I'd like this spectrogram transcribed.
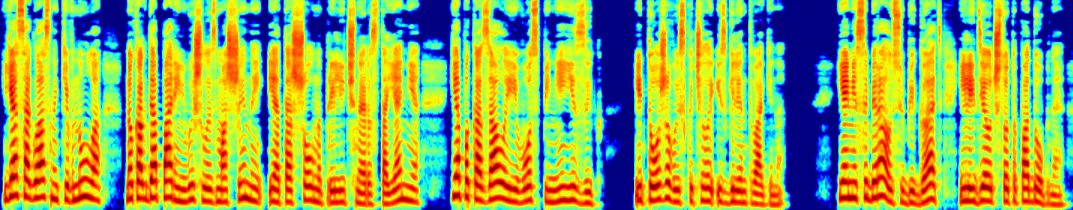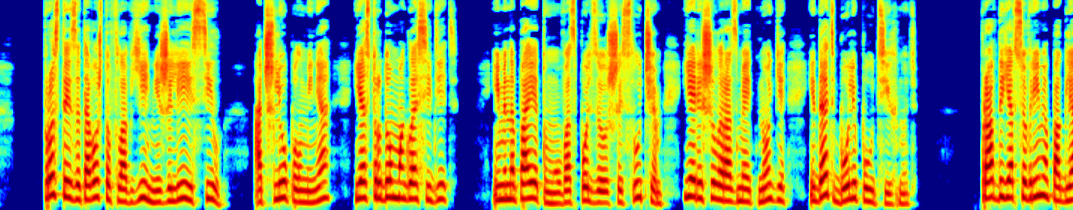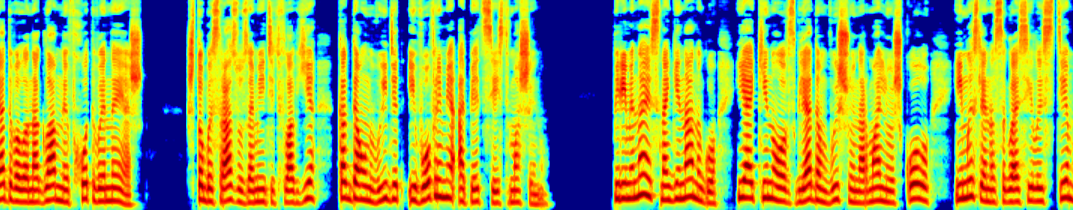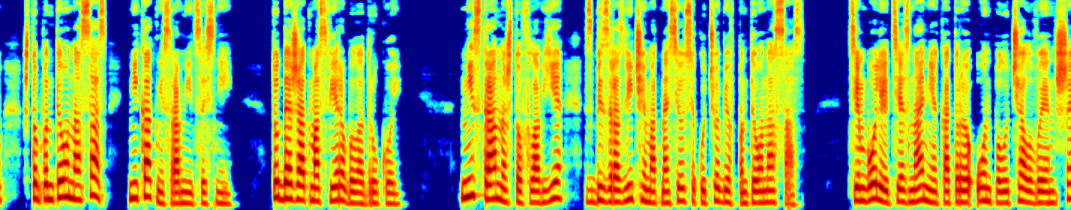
Я согласно кивнула, но когда парень вышел из машины и отошел на приличное расстояние, я показала его спине язык и тоже выскочила из Гелендвагена. Я не собиралась убегать или делать что-то подобное. Просто из-за того, что Флавье, не жалея сил, отшлепал меня, я с трудом могла сидеть. Именно поэтому, воспользовавшись случаем, я решила размять ноги и дать боли поутихнуть. Правда, я все время поглядывала на главный вход в НЭШ, чтобы сразу заметить Флавье, когда он выйдет, и вовремя опять сесть в машину. Переминаясь с ноги на ногу, я окинула взглядом высшую нормальную школу и мысленно согласилась с тем, что пантеон Асас никак не сравнится с ней. Тут даже атмосфера была другой. Не странно, что Флавье с безразличием относился к учебе в пантеон Ассас. Тем более те знания, которые он получал в ВНШ,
